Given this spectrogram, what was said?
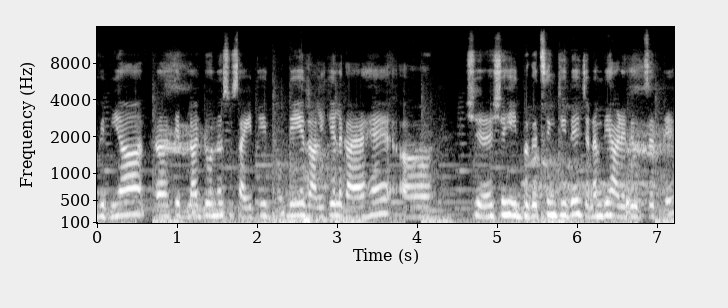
ਵਿਦਿਆ ਅ, ਤੇ ਬਲੱਡ ਡੋਨਰ ਸੁਸਾਇਟੀ ਨੇ ਰਲ ਕੇ ਲਗਾਇਆ ਹੈ ਸ਼ਹੀਦ ਭਗਤ ਸਿੰਘ ਜੀ ਦੇ ਜਨਮ ਦਿਹਾੜੇ ਦੇ ਉਤਸਵ ਤੇ।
